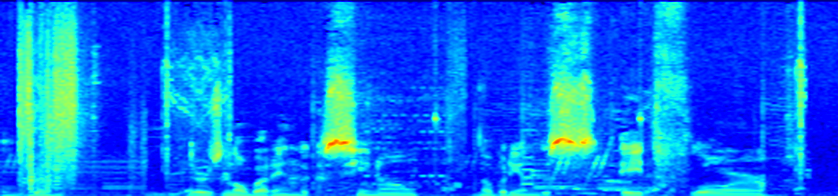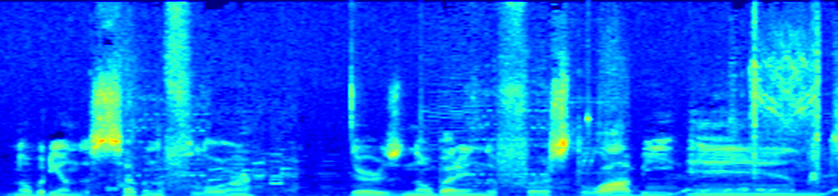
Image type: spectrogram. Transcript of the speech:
Boom. There's nobody in the casino. Nobody on the 8th floor. Nobody on the 7th floor. There's nobody in the first lobby. And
